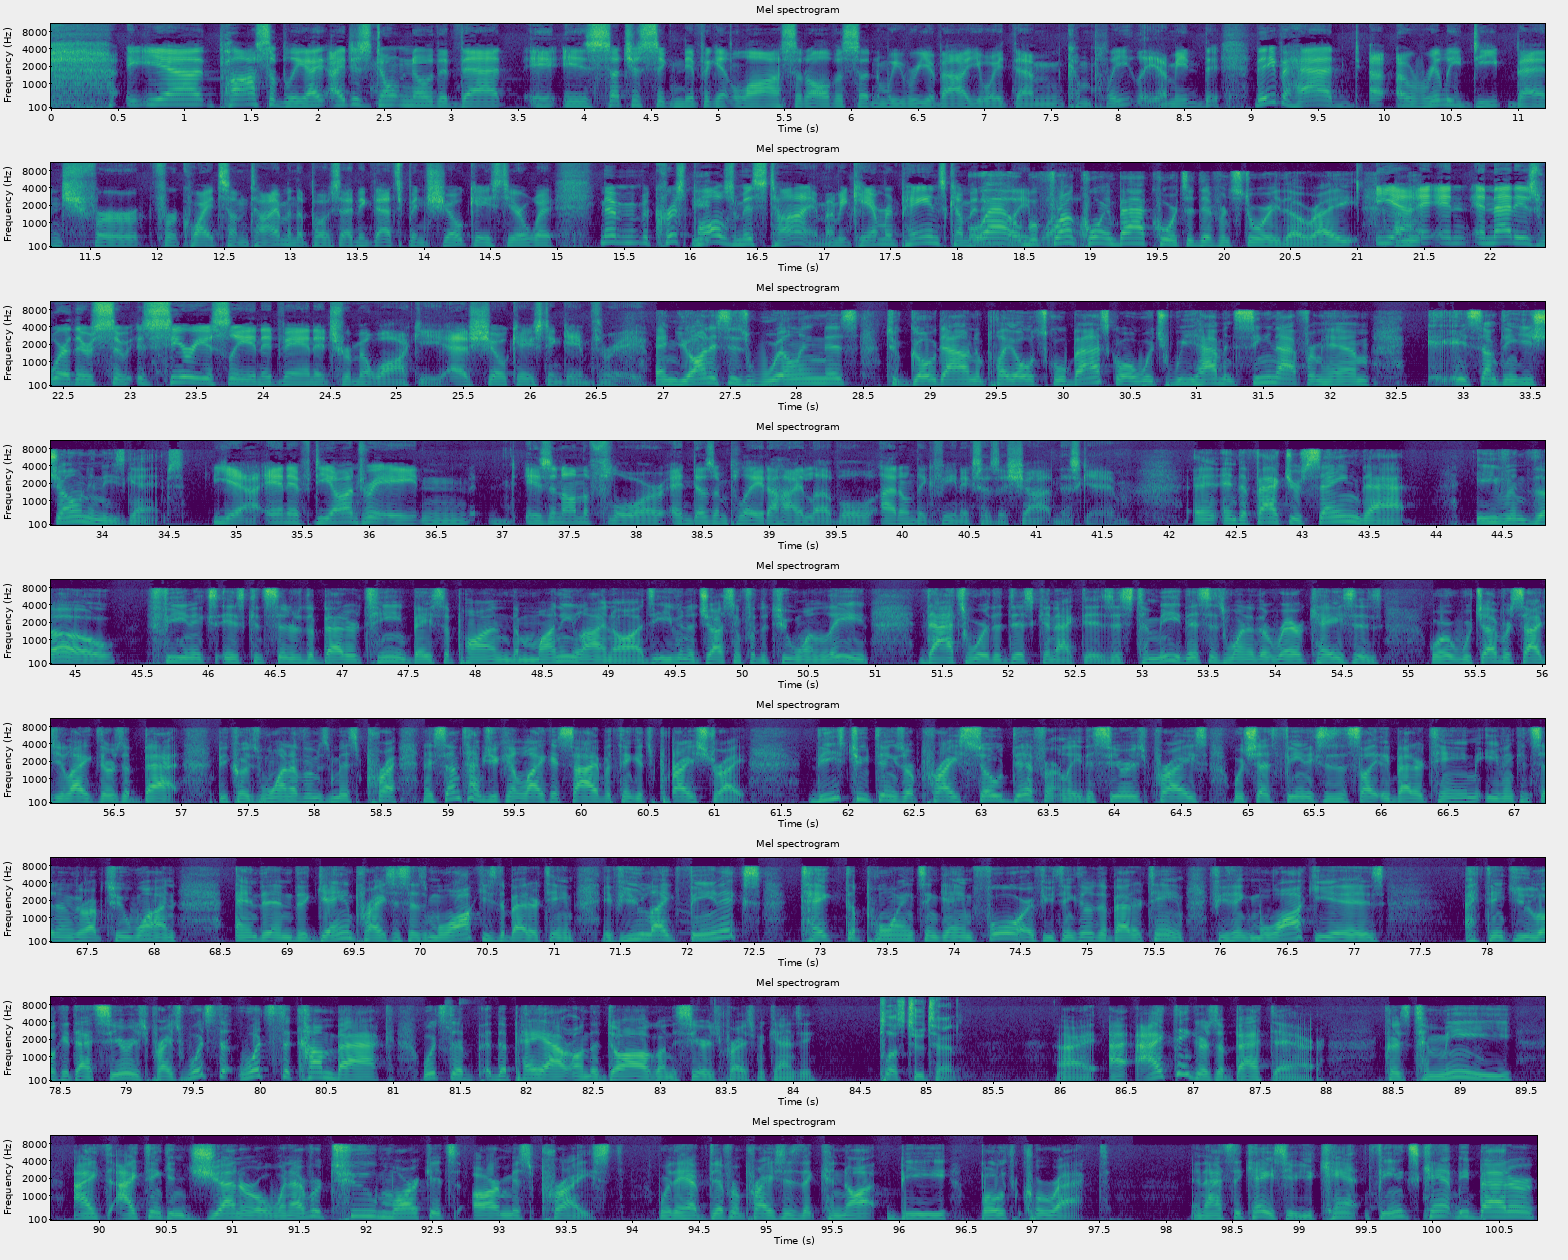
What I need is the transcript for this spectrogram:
Yeah, possibly. I, I just don't know that that is such a significant loss that all of a sudden we reevaluate them completely. I mean, th- they've had a, a really deep bench for, for quite some time in the post. I think that's been showcased here. Man, Chris Paul's missed time. I mean, Cameron Payne's coming. Well, and but played front court and back court's a different story, though, right? I Yeah, mean, and and that is where there's se- seriously an advantage for Milwaukee, as showcased in Game Three. and Giannis's willingness to go down and play old school basketball, which we haven't seen that from him, is something he's shown in these games. Yeah, and if DeAndre Ayton isn't on the floor and doesn't play at a high level, I don't think Phoenix has a shot in this game. And, and the fact you're saying that, even though Phoenix is considered the better team based upon the money line odds, even adjusting for the 2 1 lead, that's where the disconnect is. Is to me, this is one of the rare cases where whichever side you like, there's a bet because one of them's mispriced. Now, sometimes you can like a side but think it's priced right. These two things are priced so differently. The series price, which says Phoenix is a slightly better team, even considering they're up 2 1, and then the game price, it says Milwaukee's the better team. If you like Phoenix, take the points in game four if you think they're the better team. If you think Milwaukee is, I think you look at that series price. What's the what's the comeback? What's the the payout on the dog on the series price, Mackenzie? Plus 210. All right, I, I think there's a bet there, because to me, I I think in general, whenever two markets are mispriced, where they have different prices that cannot be both correct, and that's the case here. You can't Phoenix can't be better.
